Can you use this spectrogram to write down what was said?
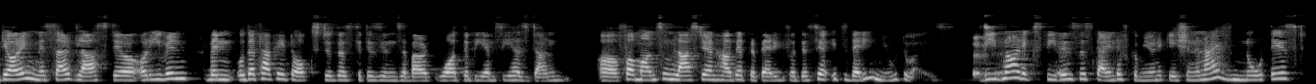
during Nisarg last year, or even when Uddhav Thackeray talks to the citizens about what the BMC has done uh, for monsoon last year and how they're preparing for this year, it's very new to us. We've not experienced this kind of communication. And I've noticed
